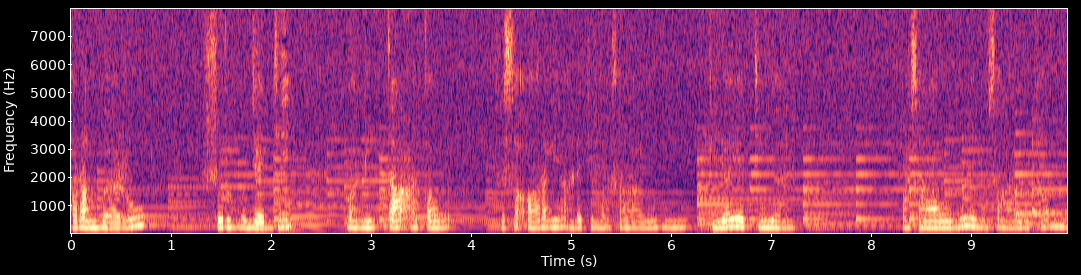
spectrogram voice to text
orang baru suruh menjadi wanita atau seseorang yang ada di masa lalumu. Dia ya dia. Masa lalumu ya masa lalu kamu.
